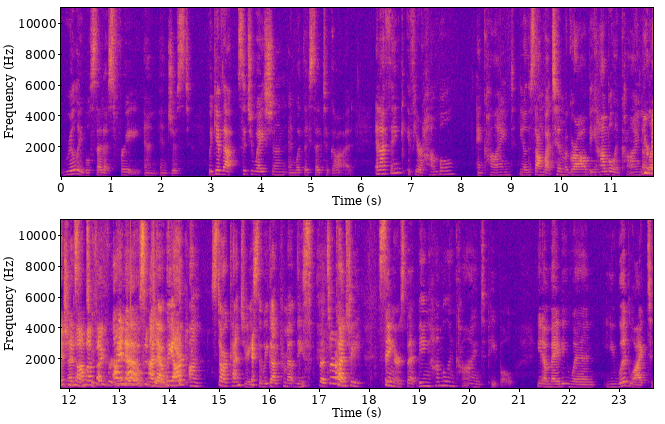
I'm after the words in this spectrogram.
really will set us free and, and just we give that situation and what they said to God. And I think if you're humble and kind, you know the song by Tim McGraw, "Be humble and kind." I You're love that song my favorite I know, I know. We are on Star Country, so we got to promote these That's right. country singers. But being humble and kind to people, you know, maybe when you would like to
